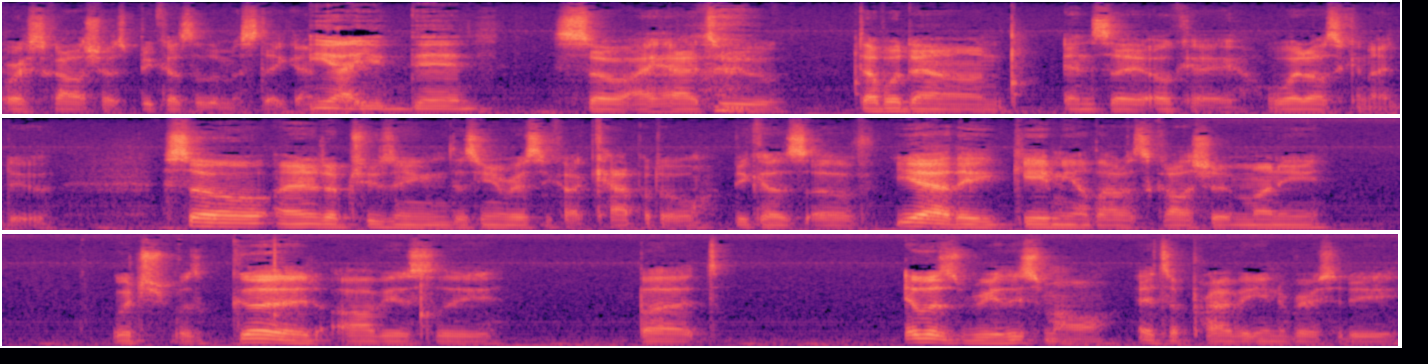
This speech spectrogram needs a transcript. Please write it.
or scholarships because of the mistake I made. Yeah, you did. So I had to double down and say, okay, what else can I do? So I ended up choosing this university called Capital because of yeah, they gave me a lot of scholarship money, which was good, obviously, but it was really small. It's a private university.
